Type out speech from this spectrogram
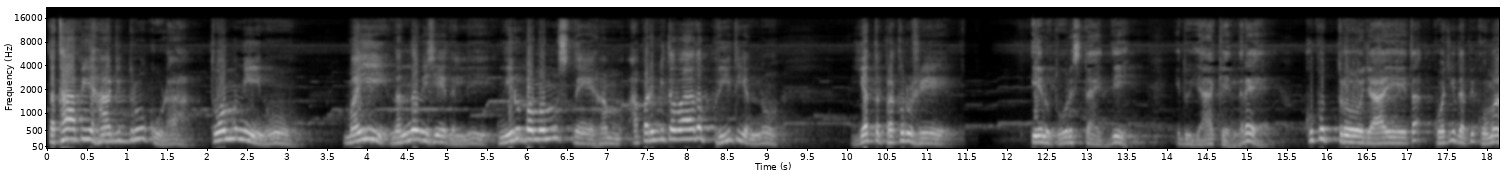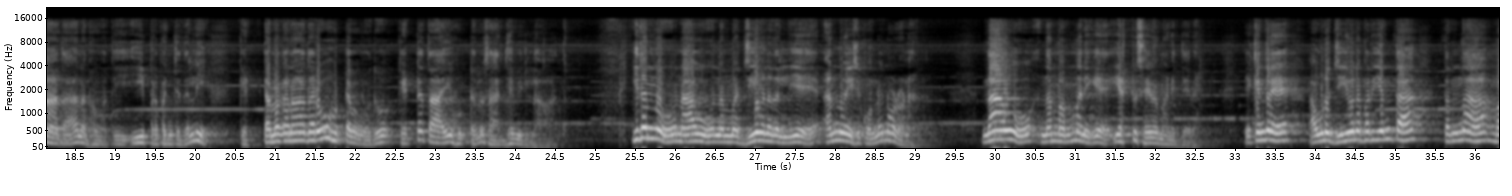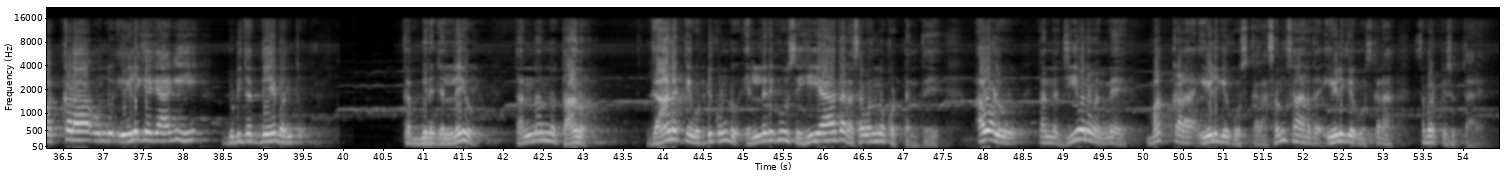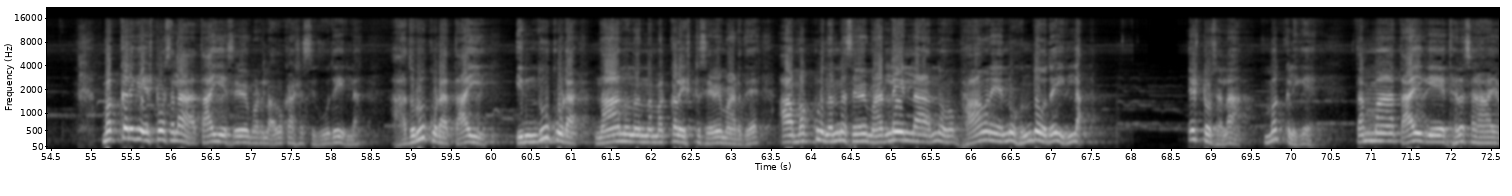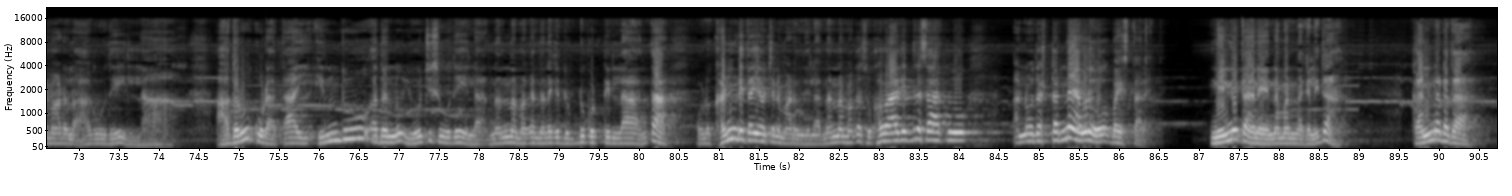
ತಥಾಪಿ ಹಾಗಿದ್ದರೂ ಕೂಡ ತ್ವಂ ನೀನು, ಮಯಿ ನನ್ನ ವಿಷಯದಲ್ಲಿ ನಿರುಪಮಂ ಸ್ನೇಹಂ ಅಪರಿಮಿತವಾದ ಪ್ರೀತಿಯನ್ನು ಯತ್ ಪ್ರಕೃಷೆ ಏನು ತೋರಿಸ್ತಾ ಇದ್ದಿ? ಇದು ಯಾಕೆಂದರೆ ಕುಪುತ್ರೋ ಜಾಯೇತ ಕ್ವಚಿದಪಿ ಕುಮಾದ ನಭವತಿ ಈ ಪ್ರಪಂಚದಲ್ಲಿ ಕೆಟ್ಟ ಮಗನಾದರೂ ಹುಟ್ಟಬಹುದು, ಕೆಟ್ಟ ತಾಯಿ ಹುಟ್ಟಲು ಸಾಧ್ಯವಿಲ್ಲ. ಇದನ್ನು ನಾವು ನಮ್ಮ ಜೀವನದಲ್ಲಿಯೇ ಅನ್ವಯಿಸಿಕೊಂಡು ನೋಡೋಣ. ನಾವು ನಮ್ಮ ಅಮ್ಮನಿಗೆ ಎಷ್ಟು ಸೇವೆ ಮಾಡಿದ್ದೇವೆ. ಏಕೆಂದರೆ ಅವಳು ಜೀವನ ಪರ್ಯಂತ ತನ್ನ ಮಕ್ಕಳ ಒಂದು ಏಳಿಗೆಗಾಗಿ ದುಡಿದದ್ದೇ ಬಂತು. ಕಬ್ಬಿನ ಜಲ್ಲೆಯು ತನ್ನನ್ನು ತಾನು ಗಾಣಕ್ಕೆ ಒಡ್ಡಿಕೊಂಡು ಎಲ್ಲರಿಗೂ ಸಿಹಿಯಾದ ರಸವನ್ನು ಕೊಟ್ಟಂತೆ, ಅವಳು ತನ್ನ ಜೀವನವನ್ನೇ ಮಕ್ಕಳ ಏಳಿಗೆಗೋಸ್ಕರ, ಸಂಸಾರದ ಏಳಿಗೆಗೋಸ್ಕರ ಸಮರ್ಪಿಸುತ್ತಾರೆ. ಮಕ್ಕಳಿಗೆ ಎಷ್ಟೋ ಸಲ ತಾಯಿಯ ಸೇವೆ ಮಾಡಲು ಅವಕಾಶ ಸಿಗುವುದೇ ಇಲ್ಲ. ಆದರೂ ಕೂಡ ತಾಯಿ, ಇಂದೂ ಕೂಡ ನಾನು ನನ್ನ ಮಕ್ಕಳ ಎಷ್ಟು ಸೇವೆ ಮಾಡಿದೆ, ಆ ಮಕ್ಕಳು ನನ್ನ ಸೇವೆ ಮಾಡಲೇ ಇಲ್ಲ ಅನ್ನೋ ಭಾವನೆಯನ್ನು ಹೊಂದೋದೇ ಇಲ್ಲ. ಎಷ್ಟೋ ಸಲ ಮಕ್ಕಳಿಗೆ ತಮ್ಮ ತಾಯಿಗೆ ಧನ ಸಹಾಯ ಮಾಡಲು ಆಗುವುದೇ ಇಲ್ಲ. ಆದರೂ ಕೂಡ ತಾಯಿ ಎಂದೂ ಅದನ್ನು ಯೋಚಿಸುವುದೇ ಇಲ್ಲ. ನನ್ನ ಮಗ ನನಗೆ ದುಡ್ಡು ಕೊಟ್ಟಿಲ್ಲ ಅಂತ ಅವಳು ಖಂಡಿತ ಯೋಚನೆ ಮಾಡುವುದಿಲ್ಲ. ನನ್ನ ಮಗ ಸುಖವಾಗಿದ್ದರೆ ಸಾಕು. ಅನ್ನೋದಷ್ಟನ್ನೇ ಅವಳು ಬಯಸ್ತಾಳೆ. ನಿನ್ನೆ ತಾನೇ ನಮ್ಮನ್ನಗಲಿದ ಕನ್ನಡದ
